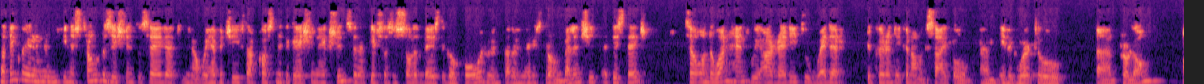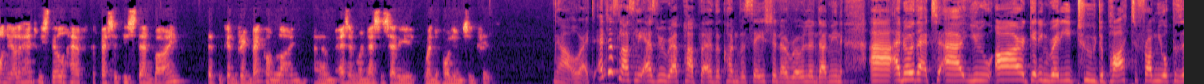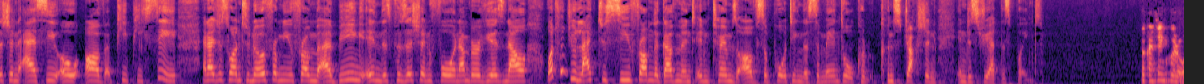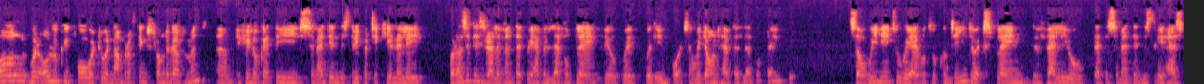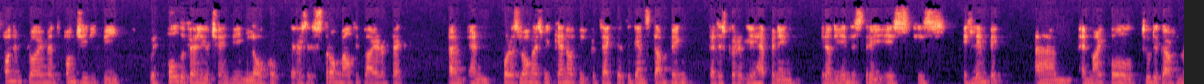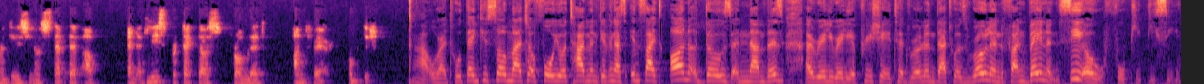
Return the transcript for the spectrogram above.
I think we're in, in, a strong position to say that you know we have achieved our cost mitigation action, so that gives us a solid base to go forward. We've got a very strong balance sheet at this stage. So on the one hand, we are ready to weather the current economic cycle um, if it were to um, prolong. On the other hand, we still have capacity standby that we can bring back online um, as and when necessary when the volumes increase. Yeah, all right. And just lastly, as we wrap up uh, the conversation, uh, Roland, I mean, uh, I know that uh, you are getting ready to depart from your position as CEO of PPC. And I just want to know from you, from uh, being in this position for a number of years now, what would you like to see from the government in terms of supporting the cement or co- construction industry at this point? Look, I think we're all we're all looking forward to a number of things from the government. Um, if you look at the cement industry, particularly, for us, it is relevant that we have a level playing field with, with imports, and we don't have that level playing field. So we need to be able to continue to explain the value that the cement industry has on employment, on GDP, with all the value chain being local. There's a strong multiplier effect. Um, and for as long as we cannot be protected against dumping that is currently happening, you know, the industry is, is, is limping. Um, and my call to the government is, you know, step that up and at least protect us from that unfair competition. Ah, all right. Well, thank you so much for your time and giving us insight on those numbers. I really, really appreciate it, Roland. That was Roland van Wijnen, CEO for PPC.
